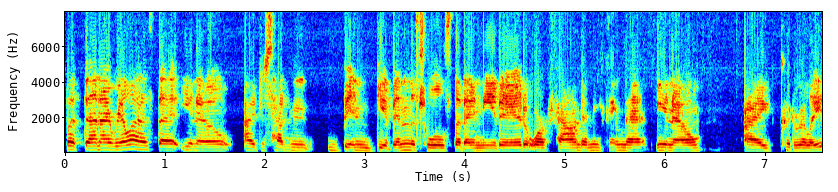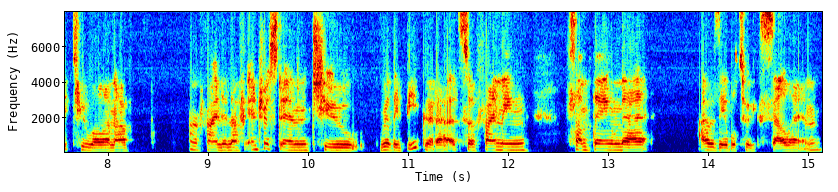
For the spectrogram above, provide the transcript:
But then I realized that, you know, I just hadn't been given the tools that I needed or found anything that, you know, I could relate to well enough or find enough interest in to really be good at. So finding something that I was able to excel in,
